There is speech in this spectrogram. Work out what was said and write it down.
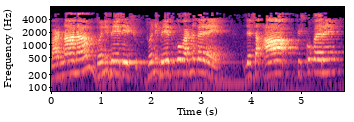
वर्णानाम ध्वनि भेदेशु ध्वनि भेद को वर्ण कह रहे हैं। जैसा आ किसको कह रहे हैं?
